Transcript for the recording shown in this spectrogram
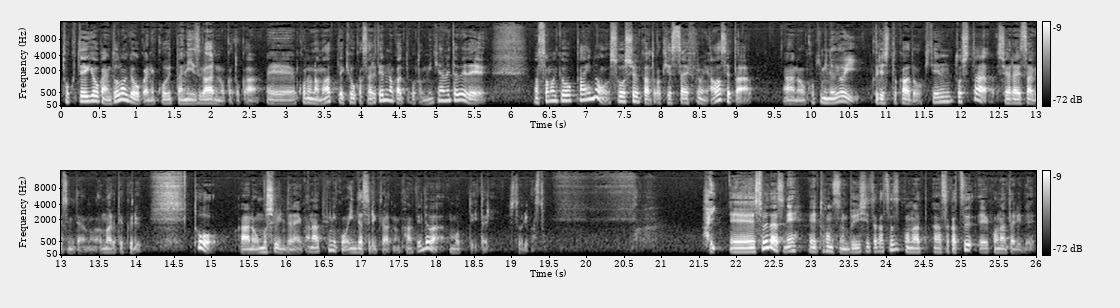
特定業界のどの業界にこういったニーズがあるのかとか、えコロナもあって強化されてるのかってことを見極めた上で、まその業界の商習慣とか決済フローに合わせたあの小気味の良いクレジットカードを起点とした支払いサービスみたいなのが生まれてくるとあの面白いんじゃないかなというふうにこうインダストリークラウドの観点では思っていたりしておりますと。はい、えー、それではですね、えー、と本日の VC サカツこの朝活、えー、この辺りで、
